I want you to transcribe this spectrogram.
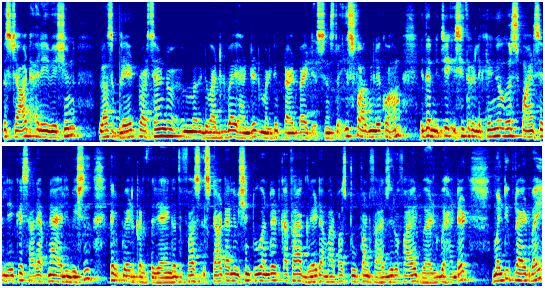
Start elevation plus grade percent divided by hundred multiplied by distance تو اس فارمولے کو ہم ادھر نیچے اسی طرح لکھیں گے اور اس پوائنٹ سے لے کے سارے اپنے ایلیویشن کیلکولیٹ کرتے جائیں گے. تو first start elevation two hundred کا تھا گریڈ ہمارے پاس two point five zero five divide by hundred multiplied by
